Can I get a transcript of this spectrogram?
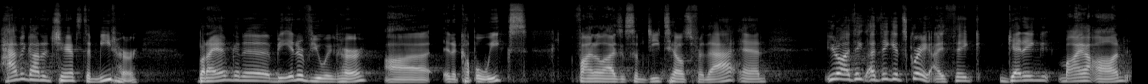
Haven't got a chance to meet her, but I am going to be interviewing her uh, in a couple weeks, finalizing some details for that. And you know, I think I think it's great. I think getting Maya on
